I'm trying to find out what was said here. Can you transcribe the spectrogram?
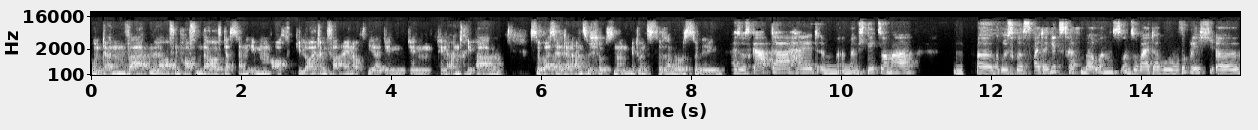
Und dann warten wir darauf und hoffen darauf, dass dann eben auch die Leute im Verein auch wieder den, den, den Antrieb haben, sowas halt dann anzuschubsen und mit uns zusammen loszulegen. Also es gab da halt im, im Spätsommer äh, größeres Weiter geht's Treffen bei uns und so weiter, wo wirklich äh,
